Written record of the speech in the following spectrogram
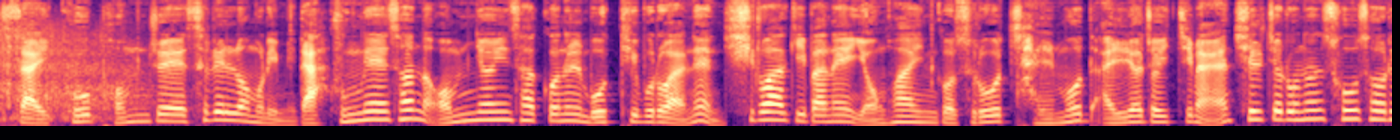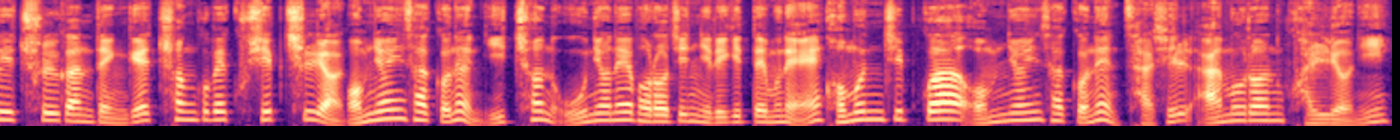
사이코 범죄 스릴러물입니다. 국내에선 엄여인 사건을 모티브로 하는 실화 기반의 영화인 것으로 잘못 알려져 있지만 실제로는 소설이 출간된 게 1997년, 엄여인 사건은 2005년에 벌어진 일이기 때문에 검은 집과 엄여인 사건은 사실 아무런 관련이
